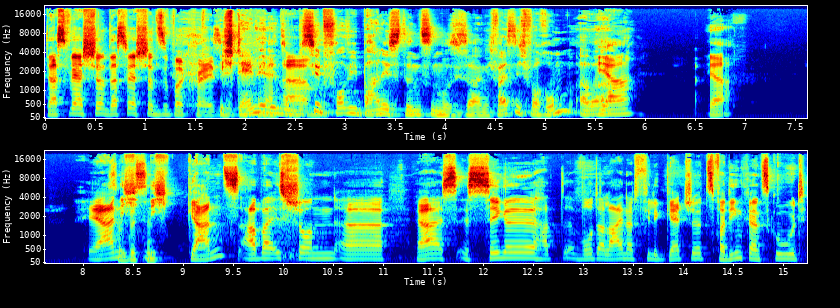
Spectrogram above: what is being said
das wäre schon, wär schon super crazy. Ich stelle mir ja. den so ein bisschen ähm, vor wie Barney Stinson, muss ich sagen. Ich weiß nicht warum, aber. Ja, ja. Ja, so nicht, nicht ganz, aber ist schon, äh, ja, ist, ist Single, hat, wohnt allein, hat viele Gadgets, verdient ganz gut.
